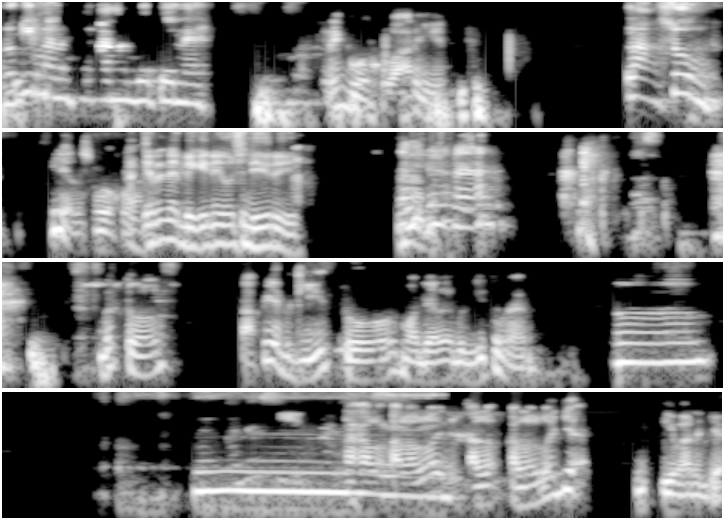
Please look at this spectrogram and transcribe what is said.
lu gimana cara nanggetinnya? Akhirnya gue keluarin Langsung. iya langsung gue keluarin Akhirnya dia bikin itu sendiri. nah betul tapi ya begitu modelnya begitu kan Hmm. Hmm. nah kalau kalau lo kalau kalau lo aja gimana aja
